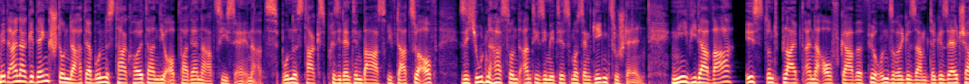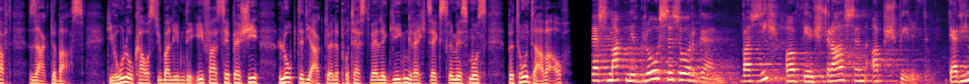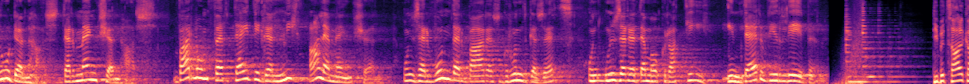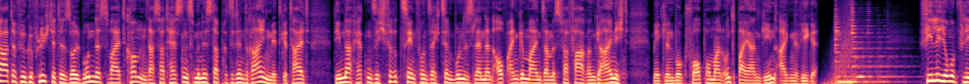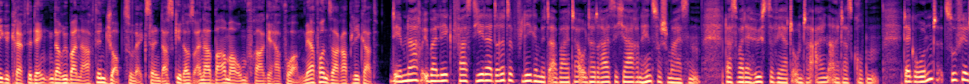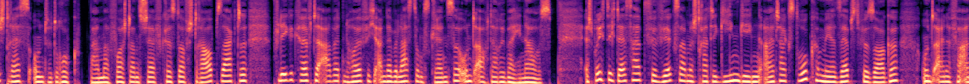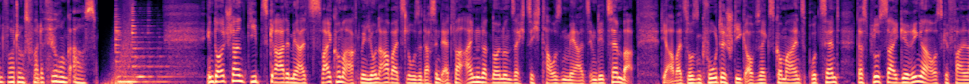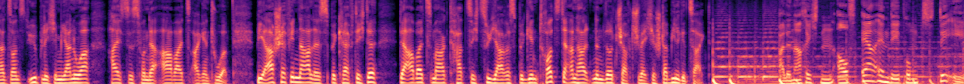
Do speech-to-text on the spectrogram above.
Mit einer Gedenkstunde hat der Bundestag heute an die Opfer der Nazis erinnert. Bundestagspräsidentin Baas rief dazu auf, sich Judenhass und Antisemitismus entgegenzustellen. Nie wieder war, ist und bleibt eine Aufgabe für unsere gesamte Gesellschaft, sagte Baas. Die Holocaust-Überlebende Eva Sepeschi lobte die aktuelle Protestwelle gegen Rechtsextremismus, betonte aber auch, es macht mir große Sorgen, was sich auf den Straßen abspielt der Judenhass, der Menschenhass. Warum verteidigen nicht alle Menschen unser wunderbares Grundgesetz und unsere Demokratie, in der wir leben? Die Bezahlkarte für Geflüchtete soll bundesweit kommen, das hat Hessens Ministerpräsident Rhein mitgeteilt. Demnach hätten sich 14 von 16 Bundesländern auf ein gemeinsames Verfahren geeinigt. Mecklenburg-Vorpommern und Bayern gehen eigene Wege. Viele junge Pflegekräfte denken darüber nach, den Job zu wechseln. Das geht aus einer Barmer-Umfrage hervor. Mehr von Sarah Plekert. Demnach überlegt fast jeder dritte Pflegemitarbeiter unter 30 Jahren hinzuschmeißen. Das war der höchste Wert unter allen Altersgruppen. Der Grund? Zu viel Stress und Druck. Barmer Vorstandschef Christoph Straub sagte, Pflegekräfte arbeiten häufig an der Belastungsgrenze und auch darüber hinaus. Er spricht sich deshalb für wirksame Strategien gegen Alltagsdruck, mehr Selbstfürsorge und eine verantwortungsvolle Führung aus. In Deutschland gibt's gerade mehr als 2,8 Millionen Arbeitslose. Das sind etwa 169.000 mehr als im Dezember. Die Arbeitslosenquote stieg auf 6,1 Prozent. Das Plus sei geringer ausgefallen als sonst üblich im Januar, heißt es von der Arbeitsagentur. BA-Chefin Nahles bekräftigte, der Arbeitsmarkt hat sich zu Jahresbeginn trotz der anhaltenden Wirtschaftsschwäche stabil gezeigt. Alle Nachrichten auf rnd.de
